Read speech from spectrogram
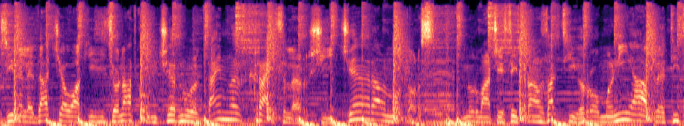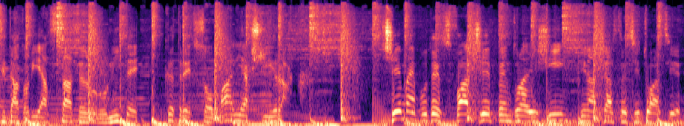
Ieri uzinele Dacia au achiziționat concernul Daimler Chrysler și General Motors. În urma acestei tranzacții, România a plătit datoria Statelor Unite către Somalia și Irak. ce mai puteți face pentru a ieși din această situație?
